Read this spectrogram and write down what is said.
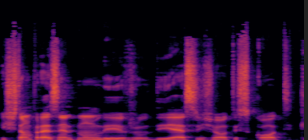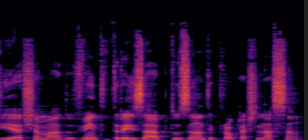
estão presentes num livro de S.J. Scott que é chamado 23 Hábitos Anti-Procrastinação.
